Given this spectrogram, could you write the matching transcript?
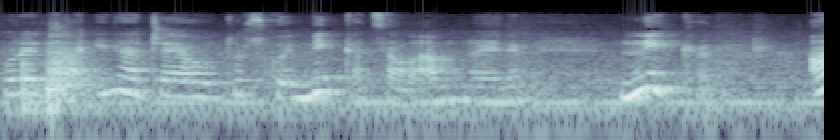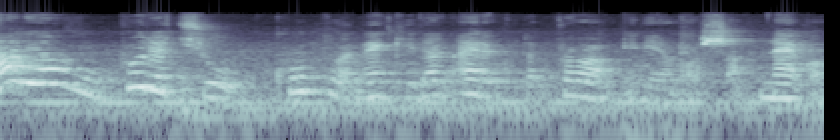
pureća. Inače ja u Turskoj nikad salamu ne jedem. Nikad. Ali ovu pureću kupla neki dan, aj rekao da probam i nije loša. Nego,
